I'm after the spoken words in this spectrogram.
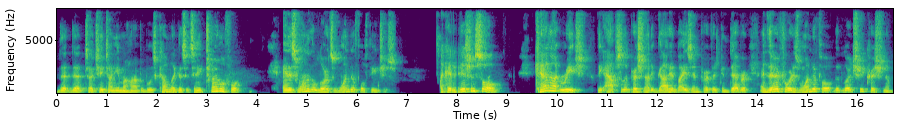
that that uh, Chaitanya Mahaprabhu has come like this. It's an eternal form, and it's one of the Lord's wonderful features. A conditioned soul cannot reach the absolute personality of Godhead by his imperfect endeavor, and therefore it is wonderful that Lord Sri Krishna,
